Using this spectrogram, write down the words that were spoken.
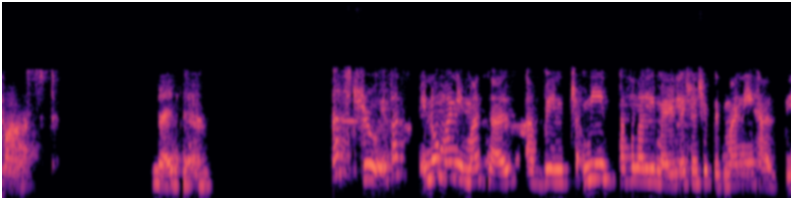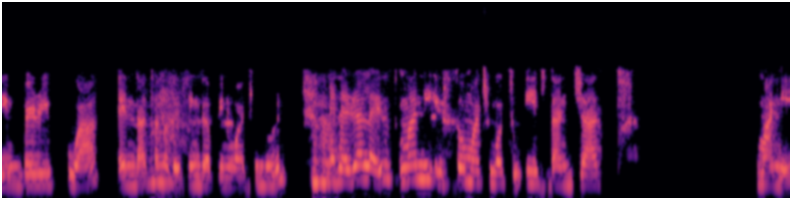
first. Right? That's true. In fact, you know, money matters. I've been, me personally, my relationship with money has been very poor. And that's mm-hmm. another things I've been working on. Mm-hmm. And I realized money is so much more to it than just money.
